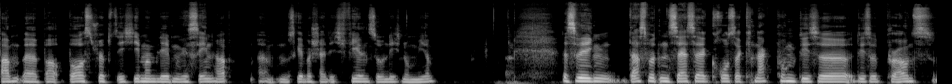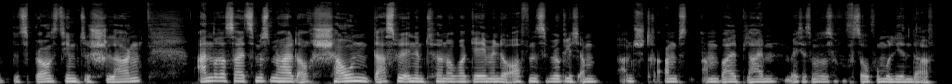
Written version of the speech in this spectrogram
äh, Ballstrips, die ich je in meinem Leben gesehen habe. Ähm, es geht wahrscheinlich vielen so, nicht nur mir. Deswegen, das wird ein sehr, sehr großer Knackpunkt, diese, diese Browns, das Browns-Team zu schlagen. Andererseits müssen wir halt auch schauen, dass wir in dem Turnover-Game in der Offense wirklich am, am, am, am Ball bleiben, wenn ich das mal so, so, formulieren darf.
